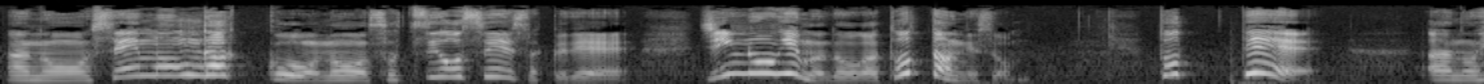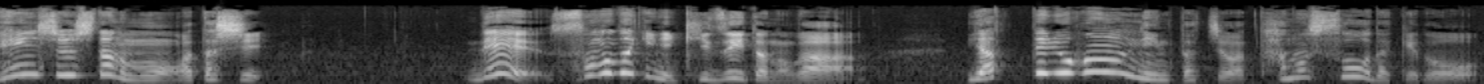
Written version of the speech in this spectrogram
あの、専門学校の卒業制作で人狼ゲームの動画撮ったんですよ。撮って、あの、編集したのも私。で、その時に気づいたのが、やってる本人たちは楽しそうだけど、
